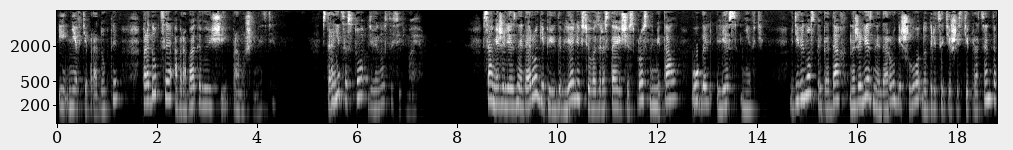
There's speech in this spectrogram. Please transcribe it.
и нефтепродукты, продукция обрабатывающей промышленности. Страница 197. Сами железные дороги предъявляли все возрастающий спрос на металл, уголь, лес, нефть. В 90-х годах на железные дороги шло до 36%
